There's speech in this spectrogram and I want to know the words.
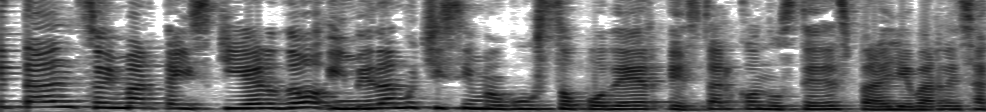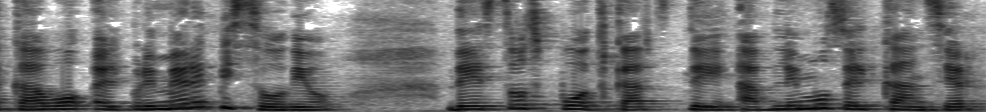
¿qué tal? Soy Marta Izquierdo y me da muchísimo gusto poder estar con ustedes para llevarles a cabo el primer episodio de estos podcasts de Hablemos del Cáncer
